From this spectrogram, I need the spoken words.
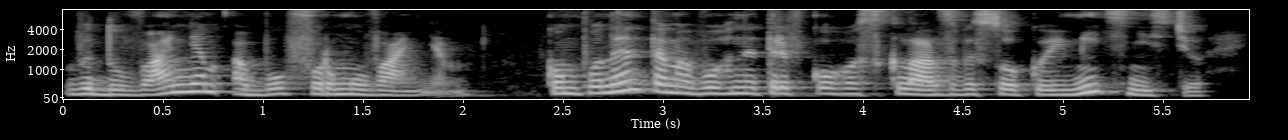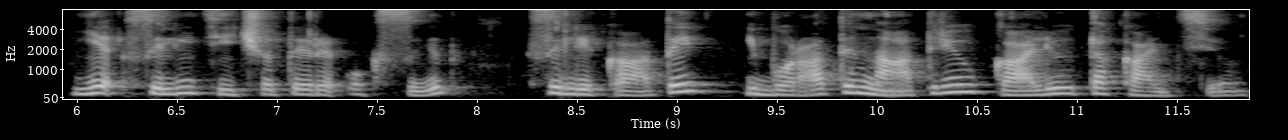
видуванням або формуванням. Компонентами вогнетривкого скла з високою міцністю є силіцій 4 оксид, силікати і борати натрію, калію та кальцію.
